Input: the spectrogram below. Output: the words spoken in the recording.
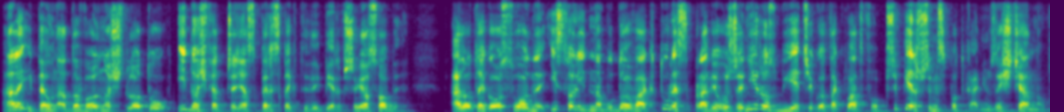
ale i pełna dowolność lotu i doświadczenia z perspektywy pierwszej osoby. A do tego osłony i solidna budowa, które sprawią, że nie rozbijecie go tak łatwo przy pierwszym spotkaniu ze ścianą.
